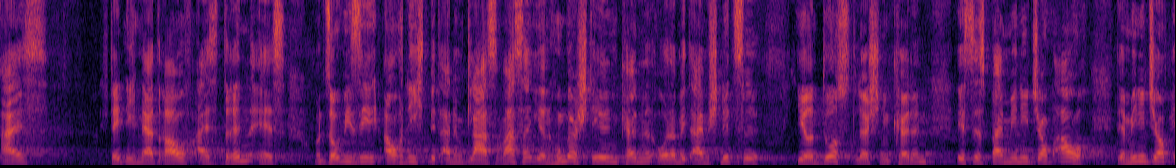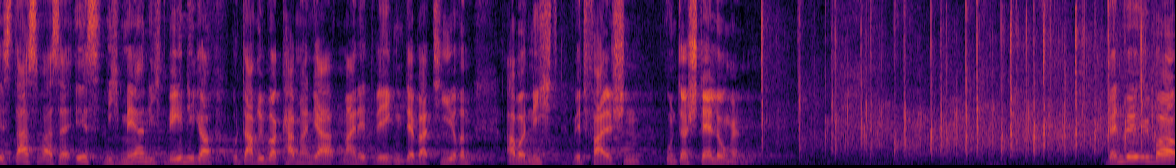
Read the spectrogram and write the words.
als steht nicht mehr drauf, als drin ist. Und so wie Sie auch nicht mit einem Glas Wasser Ihren Hunger stillen können oder mit einem Schnitzel Ihren Durst löschen können, ist es beim Minijob auch. Der Minijob ist das, was er ist, nicht mehr, nicht weniger. Und darüber kann man ja meinetwegen debattieren, aber nicht mit falschen Unterstellungen. Wenn wir über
